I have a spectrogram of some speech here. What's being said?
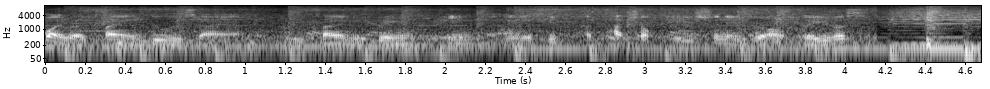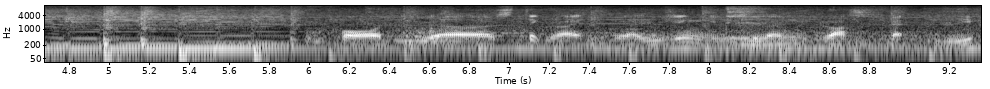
What we're trying to do is uh, we're trying to bring in a little bit, a touch of Asian into our flavors. For the uh, steak, right, we are using New Zealand grass-fed beef.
